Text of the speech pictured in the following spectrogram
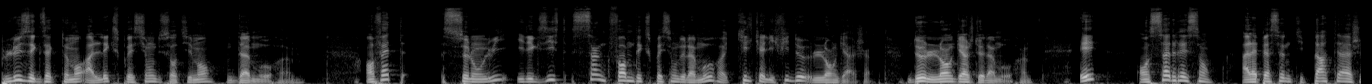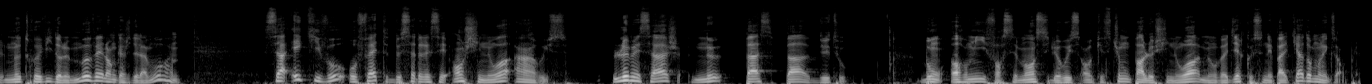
plus exactement à l'expression du sentiment d'amour. En fait, selon lui, il existe cinq formes d'expression de l'amour qu'il qualifie de langage, de langage de l'amour. Et en s'adressant à la personne qui partage notre vie dans le mauvais langage de l'amour, ça équivaut au fait de s'adresser en chinois à un russe. Le message ne passe pas du tout. Bon, hormis forcément si le russe en question parle chinois, mais on va dire que ce n'est pas le cas dans mon exemple.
